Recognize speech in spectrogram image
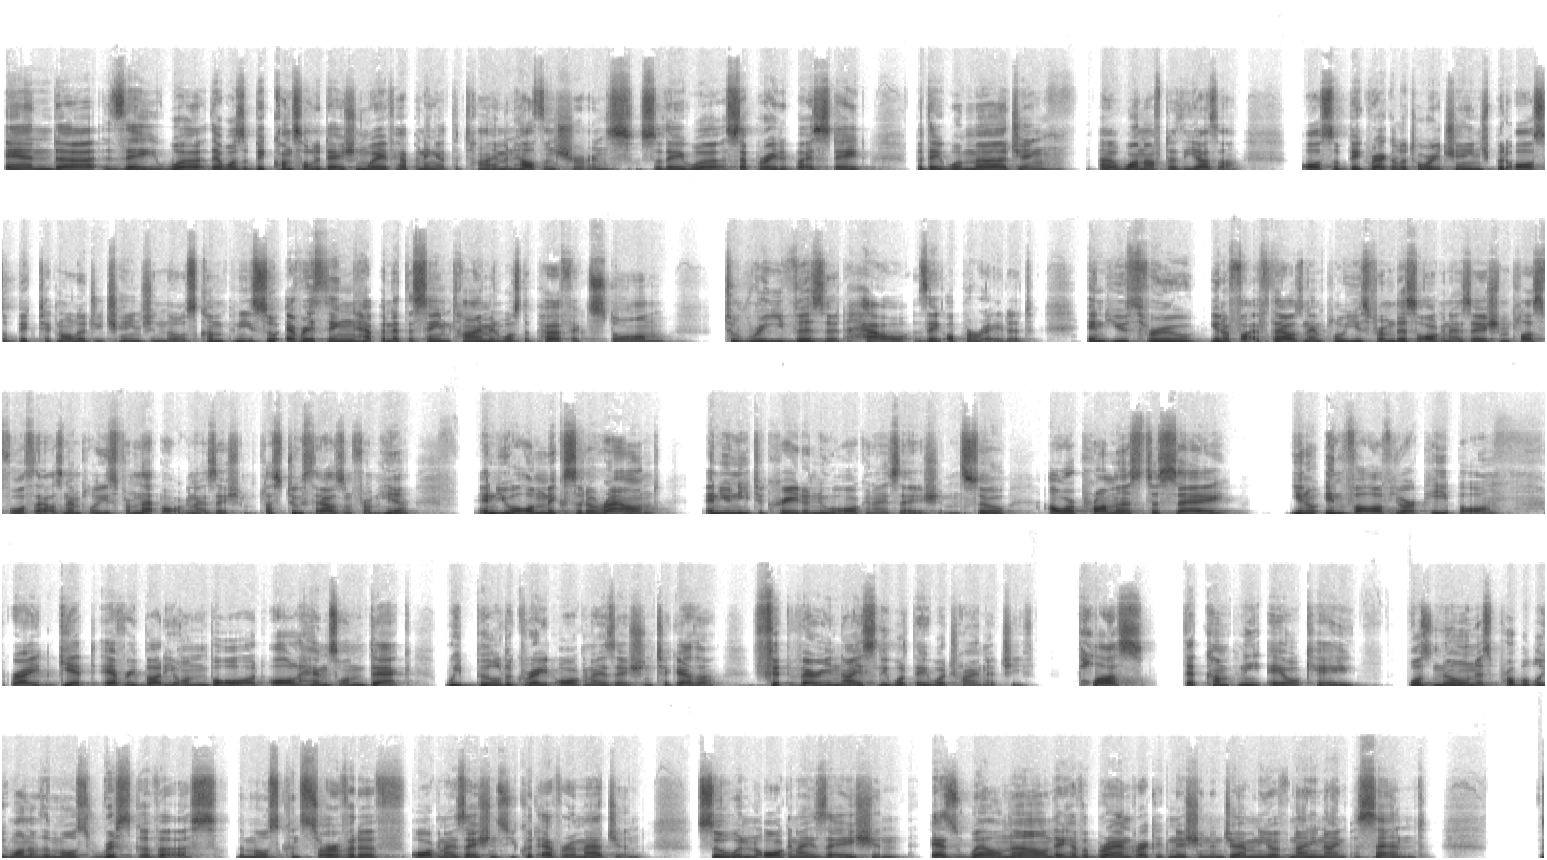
And uh, they were there was a big consolidation wave happening at the time in health insurance. So they were separated by state, but they were merging uh, one after the other. Also, big regulatory change, but also big technology change in those companies. So everything happened at the same time. It was the perfect storm to revisit how they operated. And you threw, you know, 5,000 employees from this organization plus 4,000 employees from that organization plus 2,000 from here. And you all mix it around and you need to create a new organization. So our promise to say, you know, involve your people, right? Get everybody on board, all hands on deck. We build a great organization together, fit very nicely what they were trying to achieve. Plus, that company, AOK, was known as probably one of the most risk averse, the most conservative organizations you could ever imagine. So, an organization as well known, they have a brand recognition in Germany of 99%.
